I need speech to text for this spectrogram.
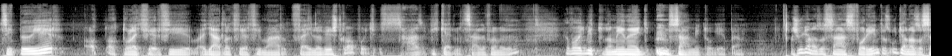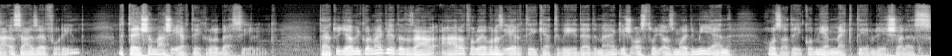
cipőért attól egy férfi, egy átlag férfi már fejlövést kap, hogy száz, mi került száz forint, vagy mit tudom én, egy számítógépen. És ugyanaz a 100 forint, az ugyanaz a 100 ezer forint, de teljesen más értékről beszélünk. Tehát ugye, amikor megvéded az árat, valójában az értéket véded meg, és azt, hogy az majd milyen hozadékod, milyen megtérülése lesz,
